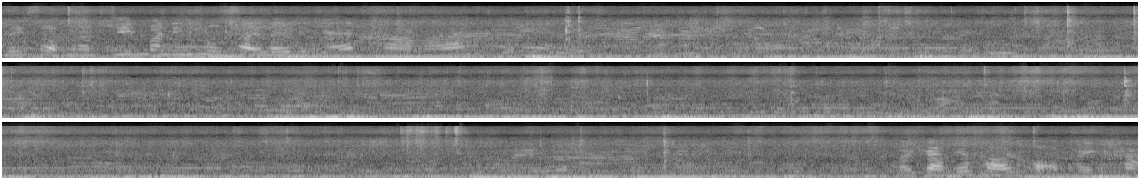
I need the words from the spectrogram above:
ในส่วนของน้ำจิ้มวันนี้ให้หนูใส่เลยหรือแยกคะ การเรียบร้อยขออภัยค่ะ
